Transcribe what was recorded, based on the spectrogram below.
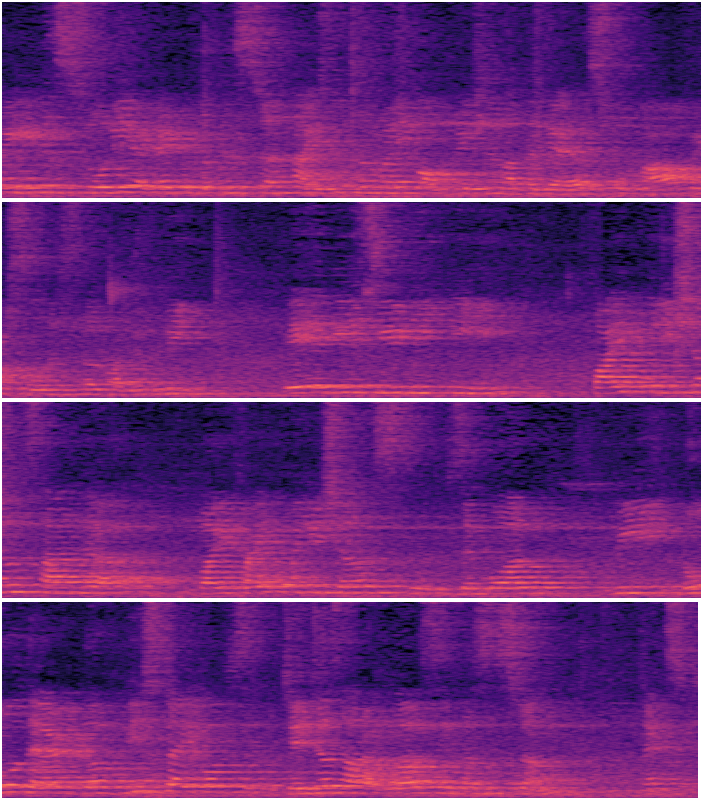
weight is slowly added to the piston isothermally compression of the gas to half its original volume. A, B, C, D, E. Five positions are here. By five positions symbol, we know that the which type of changes are occurs in the system. Next.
